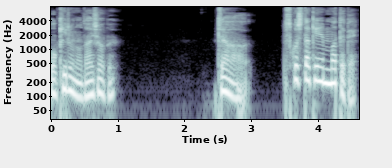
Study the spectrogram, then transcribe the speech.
起きるの大丈夫？じゃあ、少しだけ待ってて。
